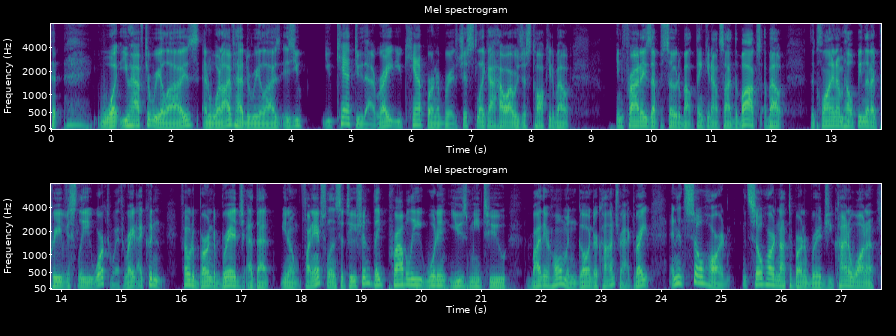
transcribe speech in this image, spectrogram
what you have to realize and what I've had to realize is you you can't do that, right? You can't burn a bridge. Just like how I was just talking about in Friday's episode about thinking outside the box about the client I'm helping that I previously worked with, right? I couldn't, if I would have burned a bridge at that, you know, financial institution, they probably wouldn't use me to buy their home and go under contract, right? And it's so hard. It's so hard not to burn a bridge. You kind of want to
